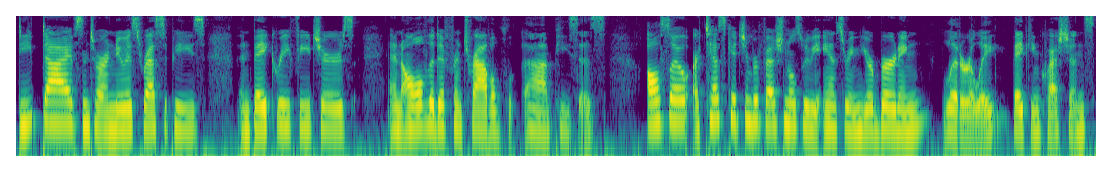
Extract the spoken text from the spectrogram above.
deep dives into our newest recipes and bakery features, and all the different travel uh, pieces. Also, our test kitchen professionals will be answering your burning, literally, baking questions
